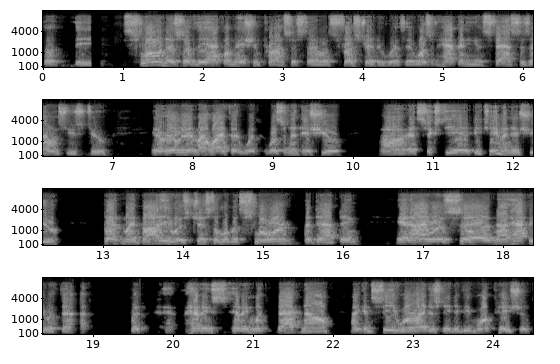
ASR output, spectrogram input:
the, the slowness of the acclimation process that I was frustrated with. It wasn't happening as fast as I was used to. You know, earlier in my life, it w- wasn't an issue. Uh, at 68, it became an issue but my body was just a little bit slower adapting, and I was uh, not happy with that. But having having looked back now, I can see where I just need to be more patient,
